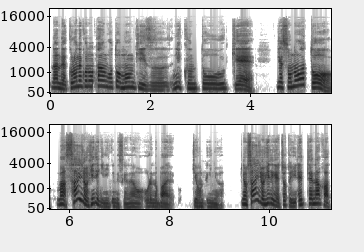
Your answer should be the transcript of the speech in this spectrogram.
なんで、黒猫の単語とモンキーズに薫陶を受け、で、その後、まあ、西城秀樹に行くんですけどね、俺の場合、基本的には。でも、西城秀樹はちょっと入れてなかっ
